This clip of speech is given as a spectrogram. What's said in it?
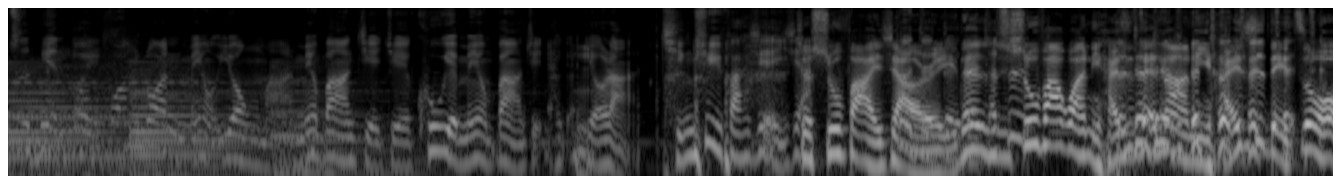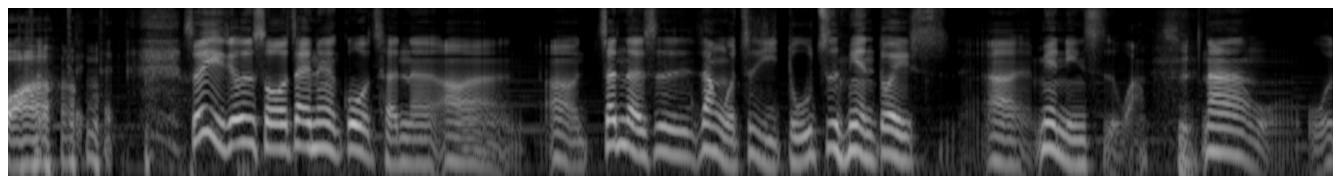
自面对，慌乱没有用嘛，没有办法解决，哭也没有办法解决，有啦，情绪发泄一下，就抒发一下而已。但是抒发完，你还是在那里，你还是得做啊。所以就是说，在那个过程呢，啊、呃，呃，真的是让我自己独自面对死，呃，面临死亡。是，那我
